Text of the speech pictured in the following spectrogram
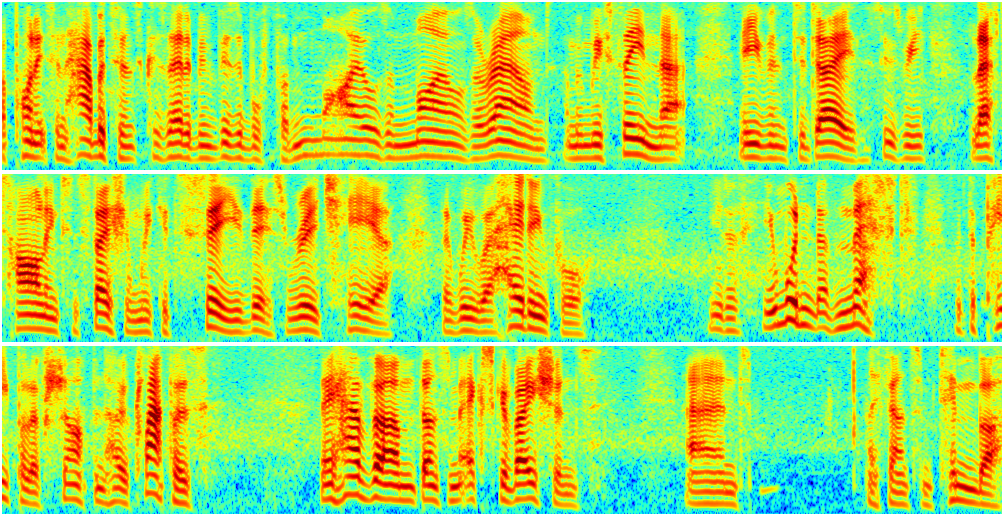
upon its inhabitants because they'd have been visible for miles and miles around. I mean, we've seen that even today. As soon as we left Harlington Station, we could see this ridge here that we were heading for. You'd have, you wouldn't have messed with the people of Sharpenhoe Clappers. They have um, done some excavations and they found some timber,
